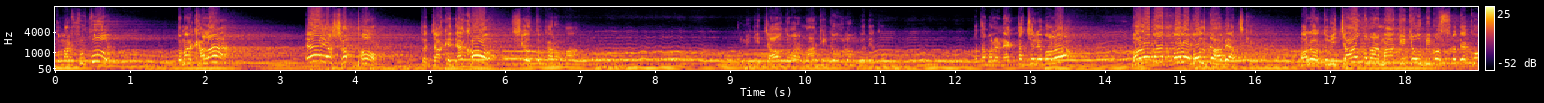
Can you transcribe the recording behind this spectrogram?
তোমার ফুফু, তোমার খালা। এই অসভ্য। তো যাকে দেখো, সেও তো কারও মা। তুমি কি চাও তোমার মাকে কেউ উলঙ্গ দেখো কথা বলেন একটা ছেলে, বলো। বলো বাপ, বলো, বলতে হবে আজকে। বলো, তুমি চাও তোমার মাকে কেউ বিবস্ত্র দেখো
